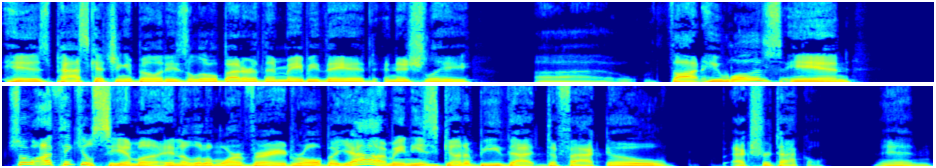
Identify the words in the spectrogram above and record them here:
his pass catching ability is a little better than maybe they had initially uh, thought he was, and so I think you'll see him uh, in a little more varied role. But yeah, I mean, he's going to be that de facto extra tackle, and.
